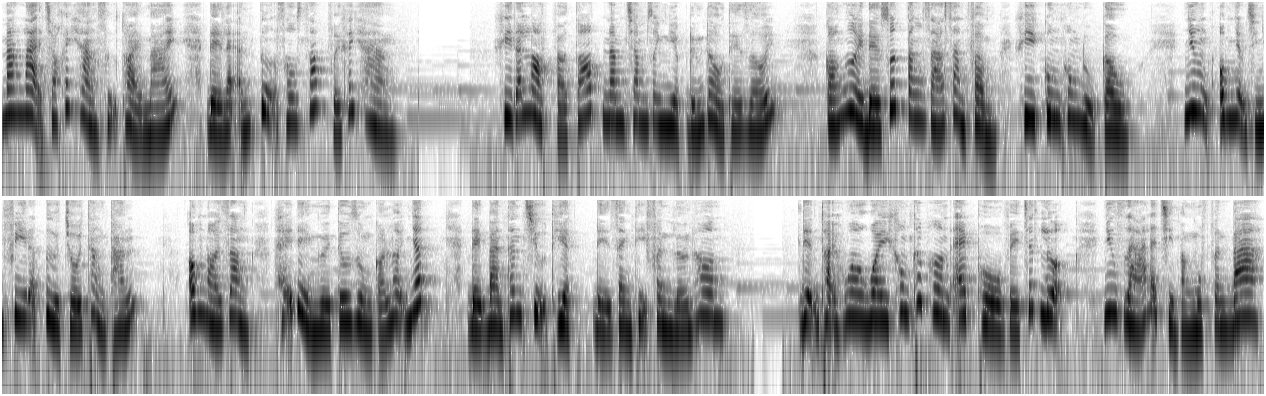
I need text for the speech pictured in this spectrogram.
mang lại cho khách hàng sự thoải mái, để lại ấn tượng sâu sắc với khách hàng khi đã lọt vào top 500 doanh nghiệp đứng đầu thế giới. Có người đề xuất tăng giá sản phẩm khi cung không đủ cầu. nhưng ông Nhậm Chính Phi đã từ chối thẳng thắn. Ông nói rằng hãy để người tiêu dùng có lợi nhất, để bản thân chịu thiệt để giành thị phần lớn hơn. Điện thoại Huawei không thấp hơn Apple về chất lượng, nhưng giá lại chỉ bằng 1 phần 3.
